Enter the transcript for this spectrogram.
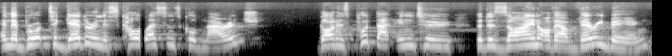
and they're brought together in this coalescence called marriage. God has put that into the design of our very being,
